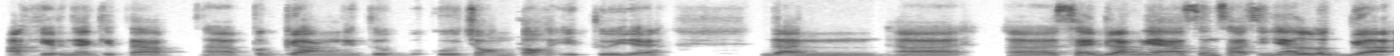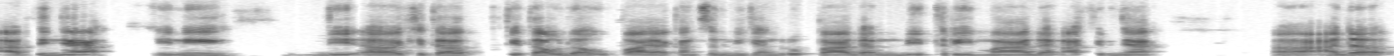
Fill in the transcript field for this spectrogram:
akhirnya kita uh, pegang itu buku contoh itu ya. Dan uh, uh, saya bilang ya sensasinya lega, artinya ini di, uh, kita kita udah upayakan sedemikian rupa dan diterima dan akhirnya uh, ada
